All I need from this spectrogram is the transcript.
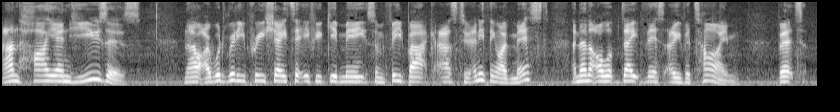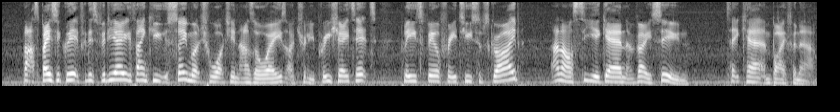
and high-end users. Now I would really appreciate it if you give me some feedback as to anything I've missed and then I'll update this over time. But that's basically it for this video. Thank you so much for watching as always. I truly appreciate it. Please feel free to subscribe and I'll see you again very soon. Take care and bye for now.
